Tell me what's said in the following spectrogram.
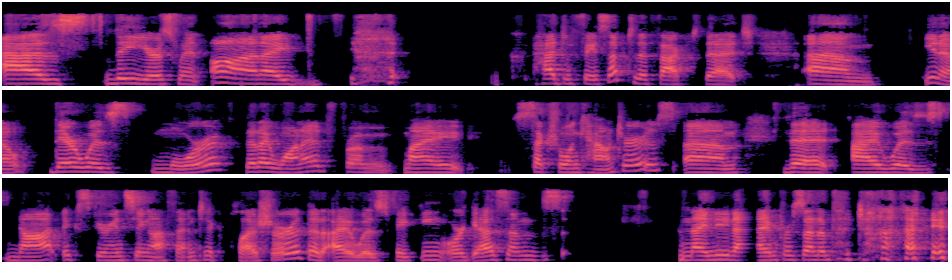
as the years went on, I had to face up to the fact that, um, you know, there was more that I wanted from my sexual encounters um, that I was not experiencing authentic pleasure, that I was faking orgasms 99% of the time,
